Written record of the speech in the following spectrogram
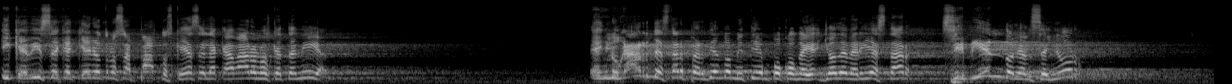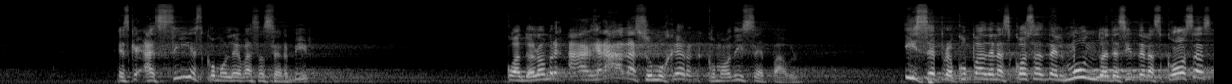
y que dice que quiere otros zapatos que ya se le acabaron los que tenía. En lugar de estar perdiendo mi tiempo con ella, yo debería estar sirviéndole al Señor. Es que así es como le vas a servir. Cuando el hombre agrada a su mujer, como dice Pablo y se preocupa de las cosas del mundo, es decir, de las cosas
